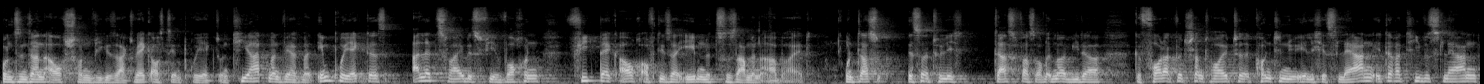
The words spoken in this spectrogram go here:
und sind dann auch schon, wie gesagt, weg aus dem Projekt. Und hier hat man, während man im Projekt ist, alle zwei bis vier Wochen Feedback auch auf dieser Ebene Zusammenarbeit. Und das ist natürlich das, was auch immer wieder gefordert wird, stand heute, kontinuierliches Lernen, iteratives Lernen.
